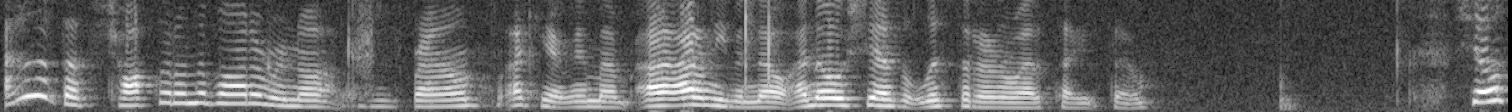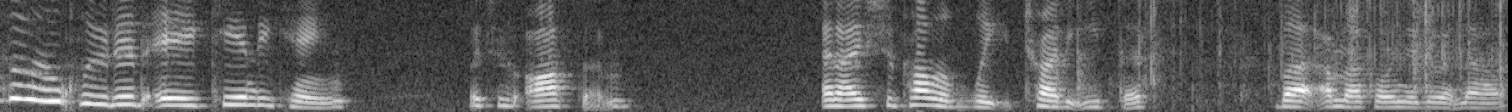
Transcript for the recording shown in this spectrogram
I don't know if that's chocolate on the bottom or not because it's brown. I can't remember. I, I don't even know. I know she has it listed on her website, so. She also included a candy cane, which is awesome. And I should probably try to eat this, but I'm not going to do it now.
